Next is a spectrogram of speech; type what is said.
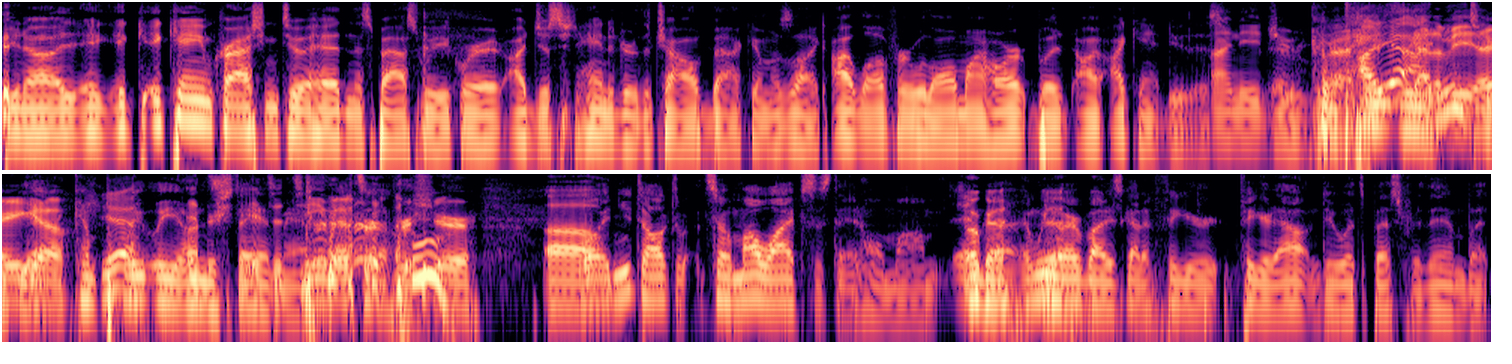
you know, it, it, it came crashing to a head in this past week where I just handed her the child back and was like, I love her with all my heart, but I, I can't do this. I need you. Completely- Right. yeah, I Gotta need be- you. There you Yeah, go. completely It's- understand It's, a man team effort for sure. well, Uh, and you talked about so my wife's a stay-at-home mom, and, Okay, uh, and we know everybody's got to figure figure it out and do what's best for them. But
